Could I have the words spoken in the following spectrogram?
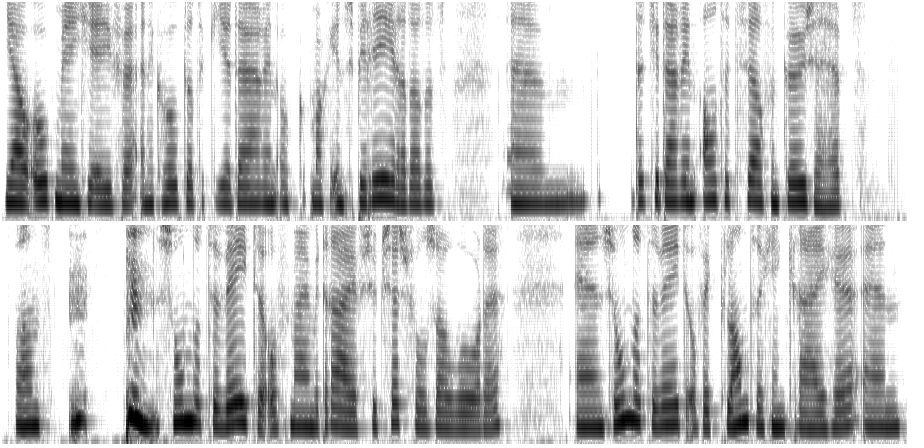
jou ook meegeven. En ik hoop dat ik je daarin ook mag inspireren. Dat het. Um, dat je daarin altijd zelf een keuze hebt. Want zonder te weten of mijn bedrijf succesvol zal worden en zonder te weten of ik klanten ging krijgen en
